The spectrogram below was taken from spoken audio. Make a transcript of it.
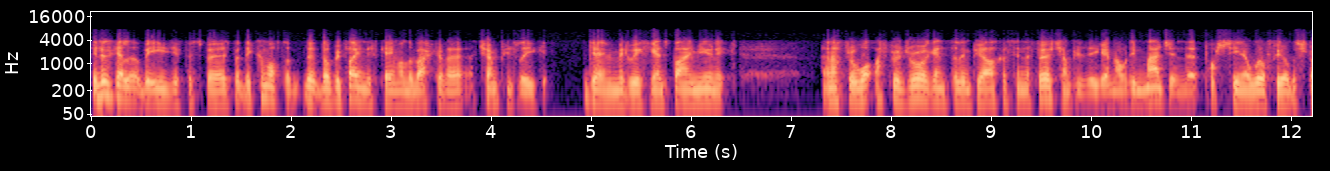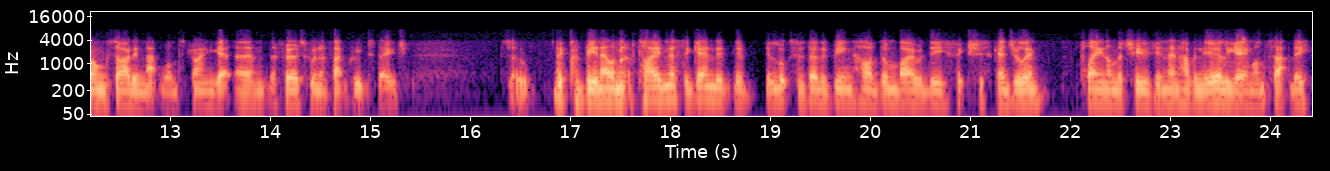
it does get a little bit easier for Spurs, but they come off the, they'll be playing this game on the back of a Champions League game in midweek against Bayern Munich. And after a, after a draw against Olympiacos in the first Champions League game, I would imagine that Pochettino will feel the strong side in that one to try and get um, the first win of that group stage. So there could be an element of tiredness. Again, it, it, it looks as though they've been hard done by with the fixture scheduling, playing on the Tuesday and then having the early game on Saturday.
